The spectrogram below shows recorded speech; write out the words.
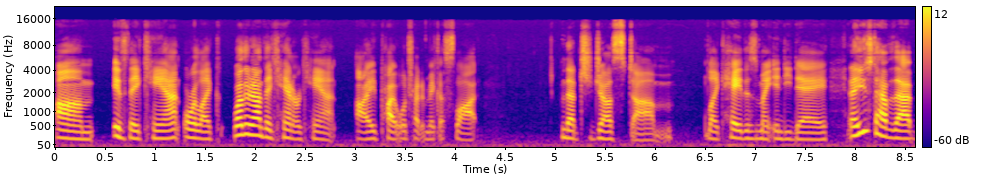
Um, if they can't, or like whether or not they can or can't, I probably will try to make a slot that's just um like, hey, this is my indie day. And I used to have that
